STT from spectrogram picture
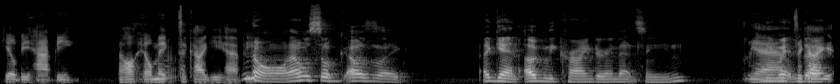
he'll be happy. He'll he'll make Takagi happy. No, that was so. I was like, again, ugly crying during that scene. yeah, he went to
